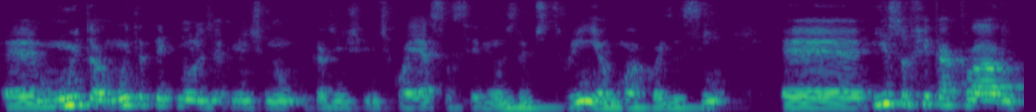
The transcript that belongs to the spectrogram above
É, muita, muita tecnologia que a gente não que a gente, a gente conhece, seria um slipstream, alguma coisa assim. É, isso fica claro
